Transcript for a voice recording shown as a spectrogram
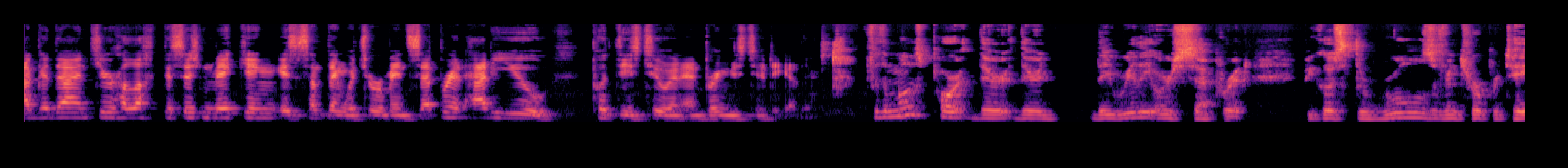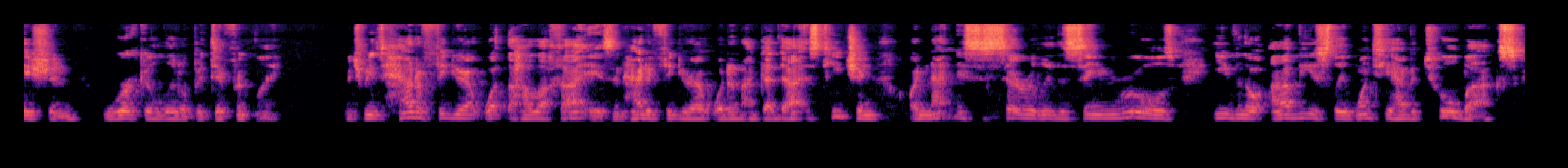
Agadah into your halach decision making? Is it something which remains separate? How do you put these two and bring these two together? For the most part, they're they're they really are separate because the rules of interpretation work a little bit differently, which means how to figure out what the halacha is and how to figure out what an agadah is teaching are not necessarily the same rules, even though obviously once you have a toolbox,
